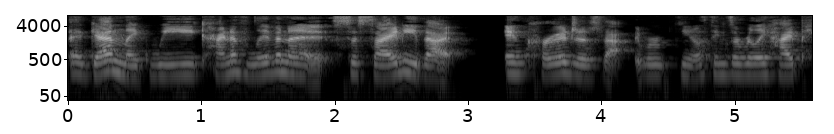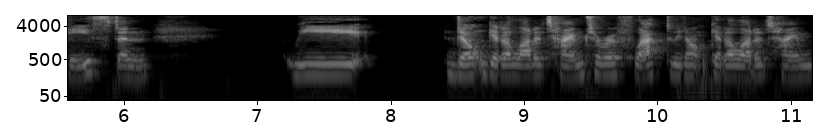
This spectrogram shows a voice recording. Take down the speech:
again, like we kind of live in a society that encourages that. We're, you know, things are really high paced and we don't get a lot of time to reflect. We don't get a lot of time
